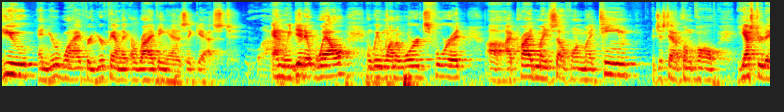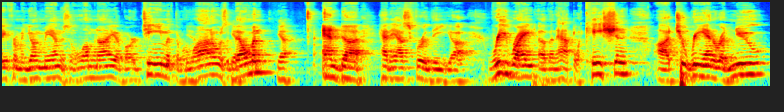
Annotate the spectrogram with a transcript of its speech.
you and your wife or your family arriving as a guest. Wow. And we did it well, and we won awards for it. Uh, I pride myself on my team. I just had a phone call yesterday from a young man, who's an alumni of our team at the Murano, as a bellman yeah. and uh, had asked for the uh, rewrite of an application uh, to re-enter a new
